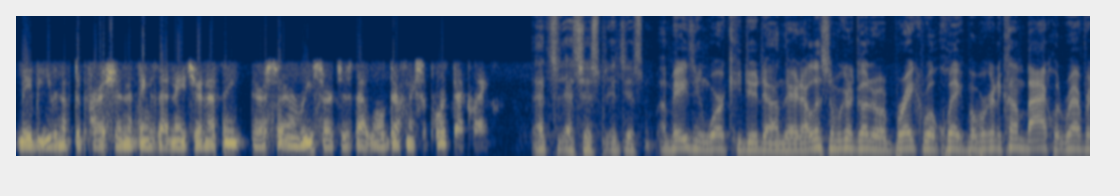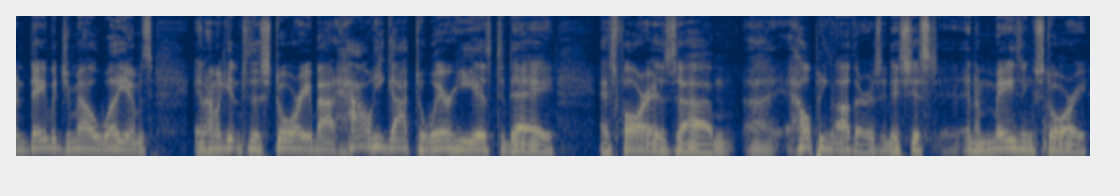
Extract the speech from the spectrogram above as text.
maybe even of depression and things of that nature. And I think there are certain researchers that will definitely support that claim. That's that's just it's just amazing work you do down there. Now listen, we're going to go to a break real quick, but we're going to come back with Reverend David Jamel Williams, and I'm going to get into the story about how he got to where he is today as far as um, uh, helping others. And it's just an amazing story.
